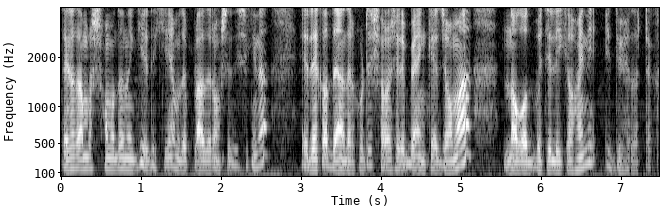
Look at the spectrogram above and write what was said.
দেখো তো আমরা সমাধানে গিয়ে দেখি আমাদের প্লাজের অংশে দিছি কিনা। এ দেখো দেনাদার কোটি সরাসরি ব্যাংকে জমা নগদ বইতে লেখা হয়নি। এই দুই হাজার টাকা।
